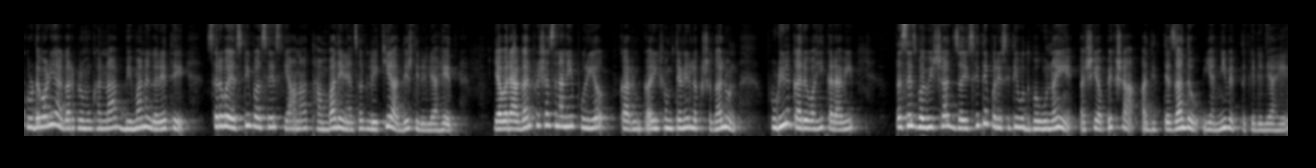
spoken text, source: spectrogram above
कुर्डवाडी आगार प्रमुखांना भीमानगर येथे सर्व एस टी बसेस यांना थांबा देण्याचा लेखी आदेश दिलेले आहेत. यावर आगार प्रशासनाने पूर्य कार्यक्षमतेने लक्ष घालून पुढील कार्यवाही करावी तसेच भविष्यात जैसे ते परिस्थिती उद्भवू नये अशी अपेक्षा आदित्य जाधव यांनी व्यक्त केलेली आहे.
